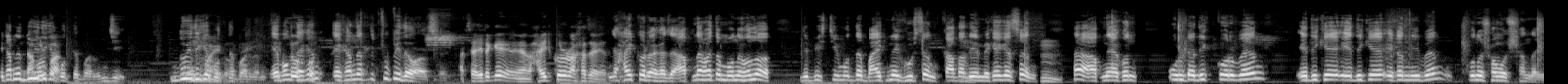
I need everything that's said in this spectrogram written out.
এটা আপনি দুই দিকে? পড়তে পারবেন জি। দুই Oh দিকে পড়তে পারবেন। এবং দেখেন এখানে আপনি চুপি দেওয়া আছে। আচ্ছা এটাকে হাইড করে রাখা যায়। হাইট করে রাখা যায়। আপনার হয়তো মনে হলো যে বৃষ্টির মধ্যে বাইক নিয়ে ঘুরছেন কাদা দিয়ে মেখে গেছেন। হ্যাঁ আপনি এখন উল্টা দিক করবেন এদিকে এদিকে এটা নিবেন কোনো সমস্যা নাই।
